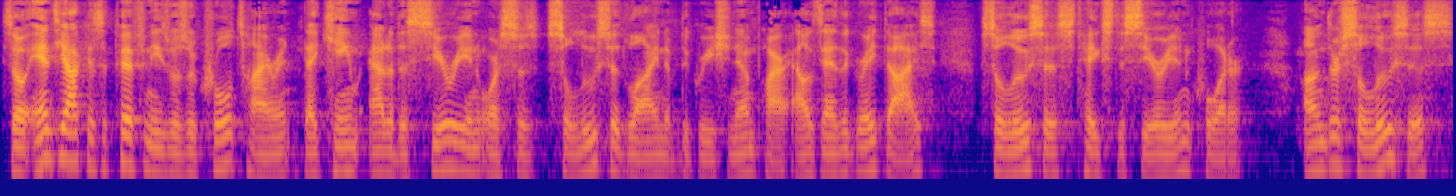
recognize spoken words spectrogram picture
So Antiochus Epiphanes was a cruel tyrant that came out of the Syrian or Seleucid line of the Grecian Empire. Alexander the Great dies. Seleucus takes the Syrian quarter. Under Seleucus,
